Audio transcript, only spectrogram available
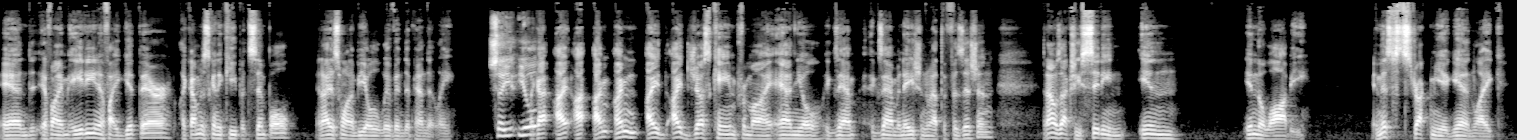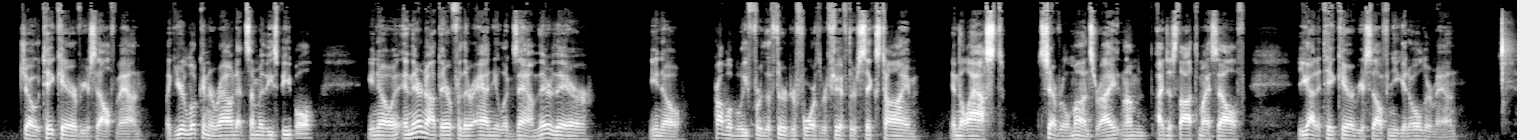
And if I'm 80 and if I get there, like I'm just going to keep it simple, and I just want to be able to live independently. So you'll like I, I, I'm I'm I I just came from my annual exam examination at the physician, and I was actually sitting in in the lobby, and this struck me again. Like Joe, take care of yourself, man. Like you're looking around at some of these people, you know, and they're not there for their annual exam. They're there you know, probably for the third or fourth or fifth or sixth time in the last several months, right? And I'm I just thought to myself, you got to take care of yourself when you get older, man.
